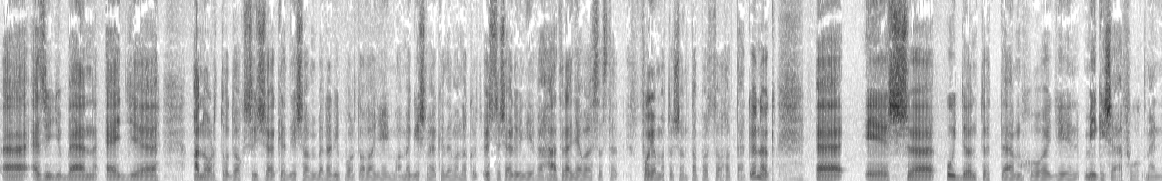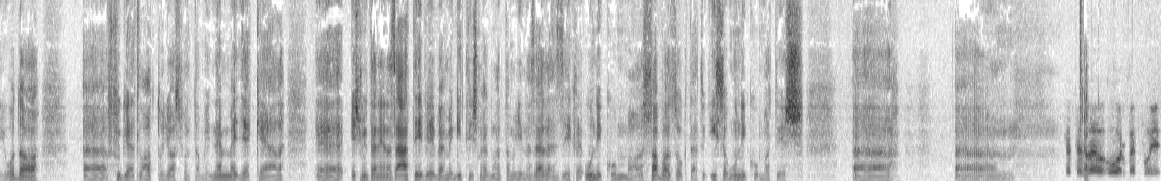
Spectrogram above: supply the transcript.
eh, ez ügyben egy eh, anortodox viselkedés, amiben a riport alanyaimmal megismerkedem, annak az összes előnyével, hátrányával, ezt aztán folyamatosan tapasztalhatták önök, eh, és úgy döntöttem, hogy én mégis el fogok menni oda, független attól, hogy azt mondtam, hogy nem megyek el, és miután én az ATV-ben, meg itt is megmondtam, hogy én az ellenzékre unikummal szavazok, tehát hogy iszom unikumot, és uh, uh, Tehát ez a orbe foly...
